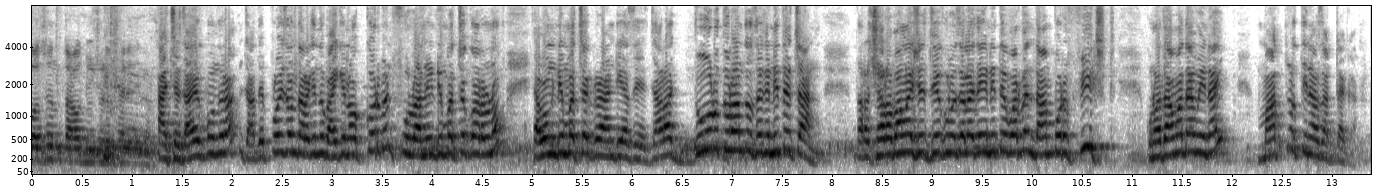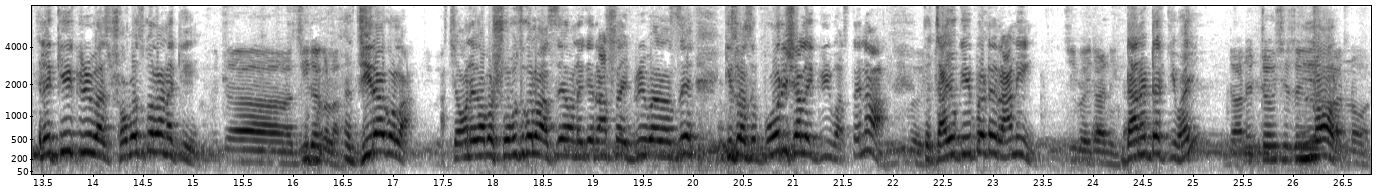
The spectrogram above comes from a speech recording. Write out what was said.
বলছেন তাও দুইশো টাকা ছাড়িয়ে দিলাম। আচ্ছা যাই হোক বন্ধুরা যাদের প্রয়োজন তারা কিন্তু বাইকে নক করবেন ফুল রানিং করানো এবং গ্যারান্টি আছে। যারা দূর দূরান্ত থেকে নিতে চান তারা সারা বাংলাদেশের যে কোনো জেলা থেকে নিতে পারবেন। দাম পড়ে ফিক্সড কোনো দামাদামি নাই মাত্র তিন হাজার টাকা। এটা কি সবুজ গোলা নাকি? জিরা গলা। জিরা গোলা। আচ্ছা অনেক আবার সবুজগুলো আছে অনেকে রাজশাহী গ্রিবাস আছে কিছু আছে বরিশালে গ্রিবাস তাই না? তো যাই হোক এই পেটে রানিং ডানেরটা কি ভাই? ডানেরটা হচ্ছে যে নর। নর।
